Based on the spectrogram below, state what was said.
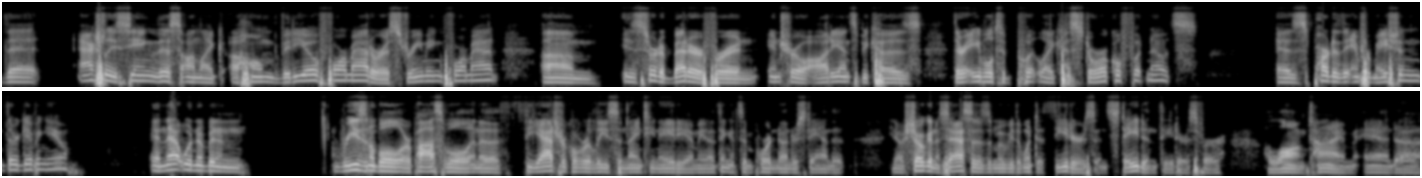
that actually seeing this on like a home video format or a streaming format um, is sort of better for an intro audience because they're able to put like historical footnotes as part of the information they're giving you. And that wouldn't have been reasonable or possible in a theatrical release in 1980. I mean, I think it's important to understand that, you know, Shogun Assassin is a movie that went to theaters and stayed in theaters for a long time. And uh,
